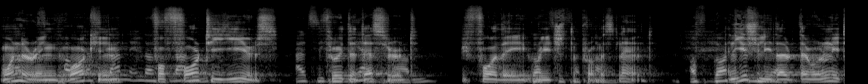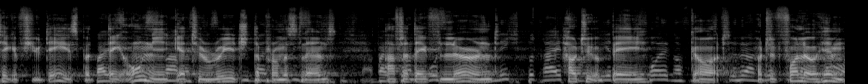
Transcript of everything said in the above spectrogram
wandering, walking dann in das for 40 years through the desert before they reach the promised land. And usually that, that will only take a few days, but they only get to reach the promised land überlebenswichtig war. Weil after they've wusste, dass sie learned how to obey auf mich God, how to follow Him.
